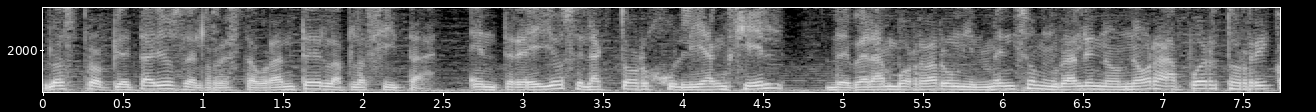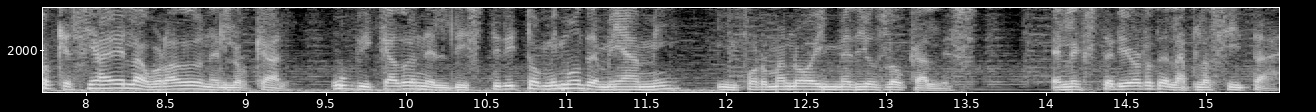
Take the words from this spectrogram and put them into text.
Los propietarios del restaurante La Placita, entre ellos el actor Julián Gil, deberán borrar un inmenso mural en honor a Puerto Rico que se ha elaborado en el local, ubicado en el distrito Mimo de Miami, informan hoy medios locales. El exterior de la placita,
